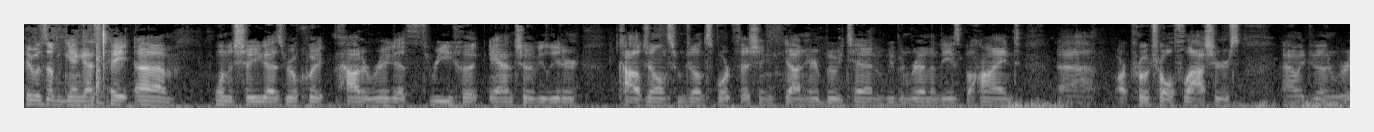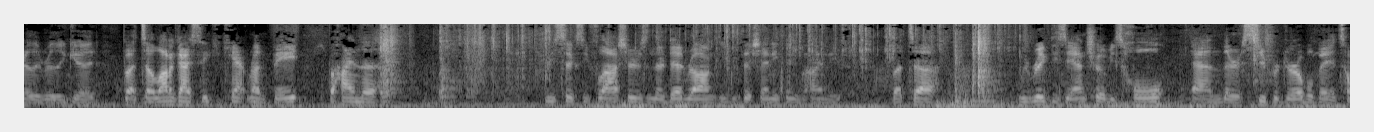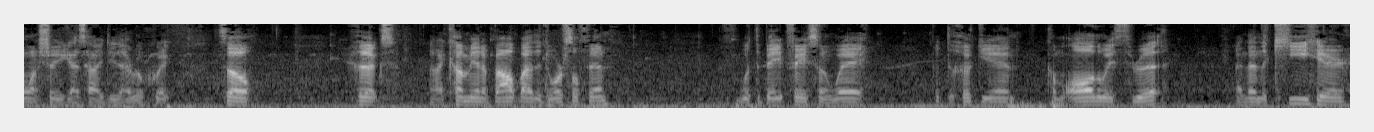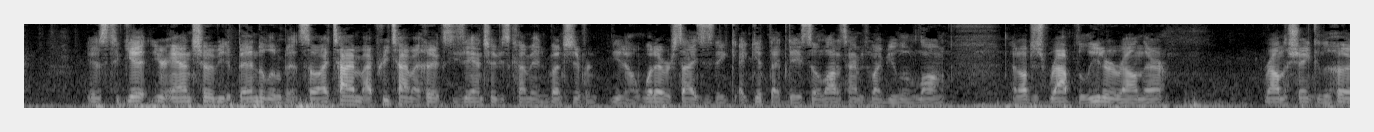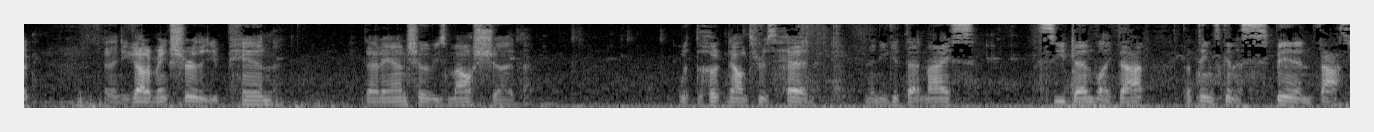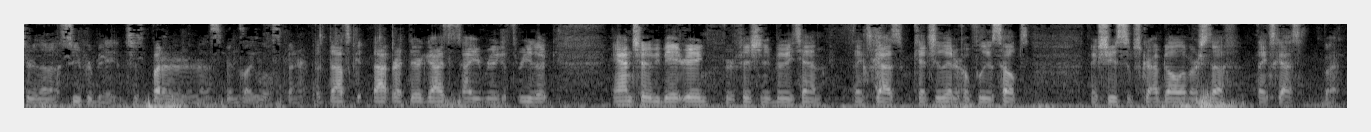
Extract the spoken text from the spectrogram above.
Hey, what's up again, guys? Hey, um, want to show you guys real quick how to rig a three hook anchovy leader. Kyle Jones from Jones Sport Fishing down here, Buoy 10. We've been running these behind uh, our Pro Troll flashers. and we're doing really, really good. But a lot of guys think you can't run bait behind the 360 flashers, and they're dead wrong. You can fish anything behind these. But uh, we rig these anchovies whole, and they're super durable baits. So I want to show you guys how I do that real quick. So hooks and I come in about by the dorsal fin with the bait facing away put the hook in come all the way through it and then the key here is to get your anchovy to bend a little bit. So I time I pre-time my hooks. These anchovies come in a bunch of different you know whatever sizes they I get that day. So a lot of times it might be a little long and I'll just wrap the leader around there around the shank of the hook. And then you got to make sure that you pin that anchovy's mouth shut with the hook down through his head and then you get that nice C bend like that that thing's gonna spin faster than a super bait. It's just better than it spins like a little spinner. But that's that right there guys is how you rig a three hook anchovy bait rig for fishing at buoy 10 thanks guys. Catch you later. Hopefully this helps. Make sure you subscribe to all of our stuff. Thanks guys. Bye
